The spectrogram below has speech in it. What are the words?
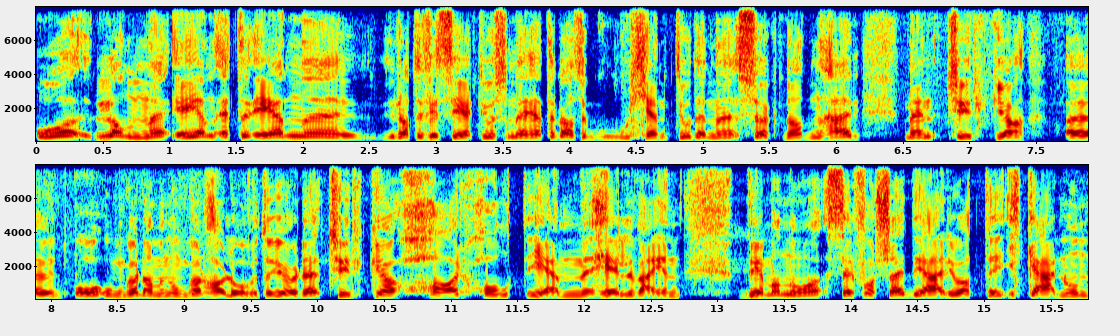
Og landene én etter én eh, ratifiserte jo, som det heter, da, altså godkjente jo denne søknaden her, men Tyrkia Eh, og Ungarn, men Ungarn har lovet å gjøre det. Tyrkia har holdt igjen hele veien. Det man nå ser for seg, det er jo at det ikke er noen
